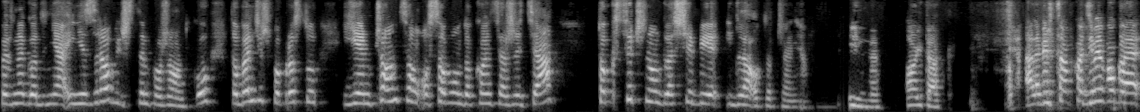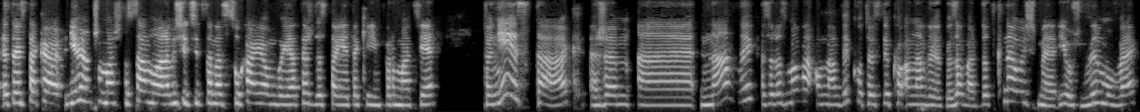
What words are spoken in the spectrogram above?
pewnego dnia i nie zrobisz z tym porządku, to będziesz po prostu jęczącą osobą do końca życia, toksyczną dla siebie i dla otoczenia. Inny. Oj tak. Ale wiesz co, wchodzimy w ogóle, to jest taka, nie wiem czy masz to samo, ale myślę, co nas słuchają, bo ja też dostaję takie informacje, to nie jest tak, że e, nawyk, że rozmowa o nawyku to jest tylko o nawyku. Zobacz, dotknęłyśmy już wymówek,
